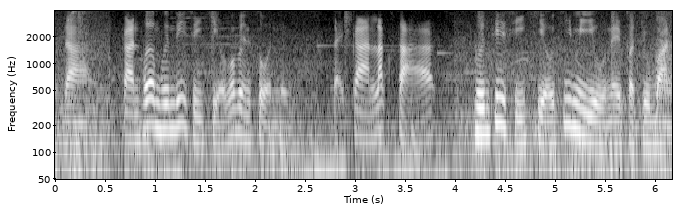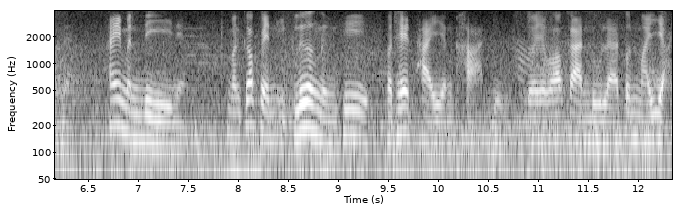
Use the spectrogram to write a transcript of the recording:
ชน์ได้ การเพิ่มพื้นที่สีเขียวก็เป็นส่วนหนึ่ง แต่การรักษาพื้นที่สีเขียวที่มีอยู่ในปัจจุบันเนี่ยให้มันดีเนี่ยมันก็เป็นอีกเรื่องหนึ่งที่ประเทศไทยยังขาดอยู่ค่ะโดยเฉพาะการดูแลต้นไม้ใหญ่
